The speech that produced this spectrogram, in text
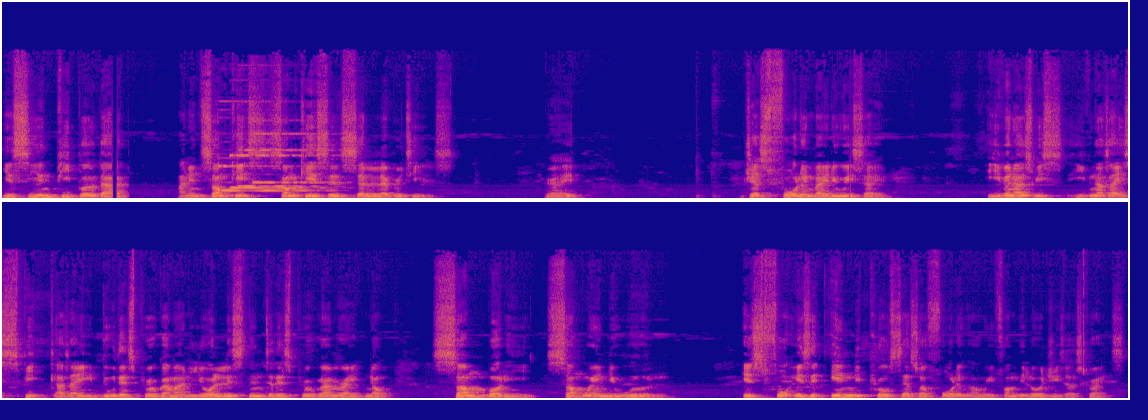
You're seeing people that, and in some case, some cases, celebrities, right, just falling by the wayside. Even as we, even as I speak, as I do this program, and you're listening to this program right now, somebody somewhere in the world is for is in the process of falling away from the Lord Jesus Christ.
